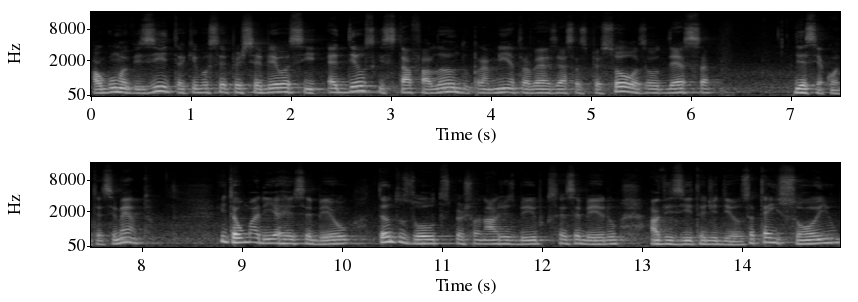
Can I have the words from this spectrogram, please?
alguma visita que você percebeu assim, é Deus que está falando para mim através dessas pessoas ou dessa desse acontecimento? Então Maria recebeu, tantos outros personagens bíblicos receberam a visita de Deus, até em sonho,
